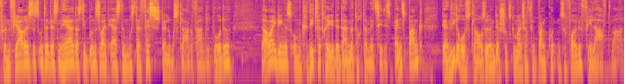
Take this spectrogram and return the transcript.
Fünf Jahre ist es unterdessen her, dass die bundesweit erste Musterfeststellungsklage verhandelt wurde. Dabei ging es um Kreditverträge der Daimler-Tochter Mercedes-Benz Bank, deren Widerrufsklauseln der Schutzgemeinschaft für Bankkunden zufolge fehlerhaft waren.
